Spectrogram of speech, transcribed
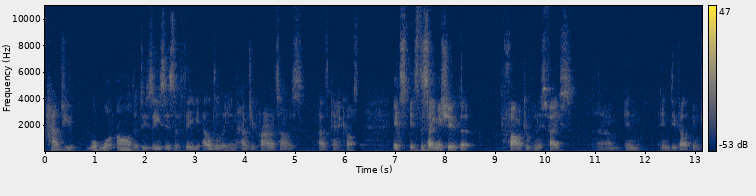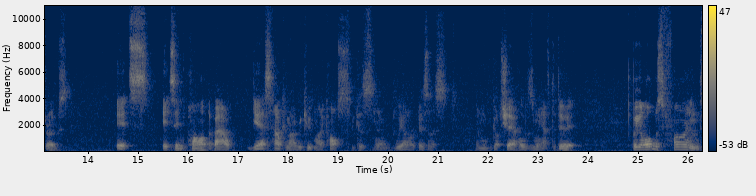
how do you, what, what are the diseases of the elderly, and how do you prioritise healthcare costs? It's it's the same issue that pharma companies face um, in in developing drugs. It's it's in part about yes, how can I recoup my costs because you know we are a business and we've got shareholders and we have to do it. But you'll always find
